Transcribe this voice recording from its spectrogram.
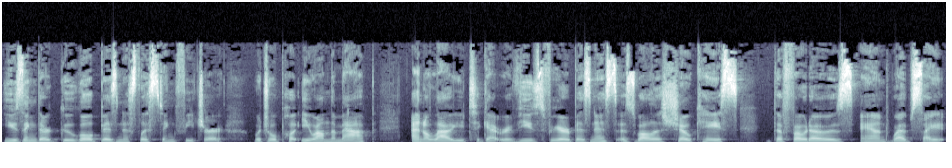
using their Google Business Listing feature, which will put you on the map and allow you to get reviews for your business as well as showcase the photos and website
